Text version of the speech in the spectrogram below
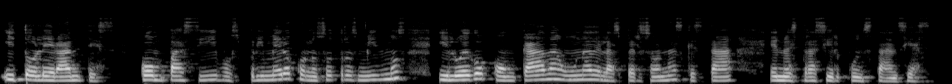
y tolerantes, compasivos, primero con nosotros mismos y luego con cada una de las personas que está en nuestras circunstancias.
